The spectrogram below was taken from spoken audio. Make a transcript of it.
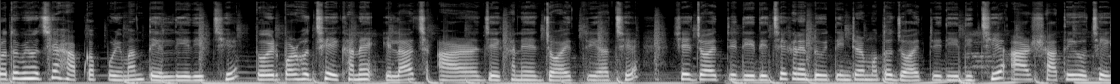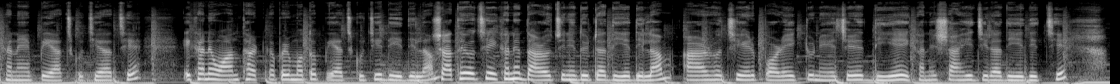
প্রথমে হচ্ছে হাফ কাপ পরিমাণ তেল দিয়ে দিচ্ছি। তো এরপর হচ্ছে এখানে এলাচ আর যে এখানে জয়ত্রী আছে সেই জয়ত্রী দিয়ে দিচ্ছি। এখানে দুই তিনটার মতো জয়ত্রী দিয়ে দিচ্ছি। আর সাথে হচ্ছে এখানে পেঁয়াজ কুচি আছে। এখানে ওয়ান থার্ড কাপের মতো পেঁয়াজ কুচি দিয়ে দিলাম। সাথে হচ্ছে এখানে দারুচিনি দুইটা দিয়ে দিলাম। আর হচ্ছে এরপরে একটু নেড়েচেড়ে দিয়ে এখানে শাহি জিরা দিয়ে দিচ্ছি।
